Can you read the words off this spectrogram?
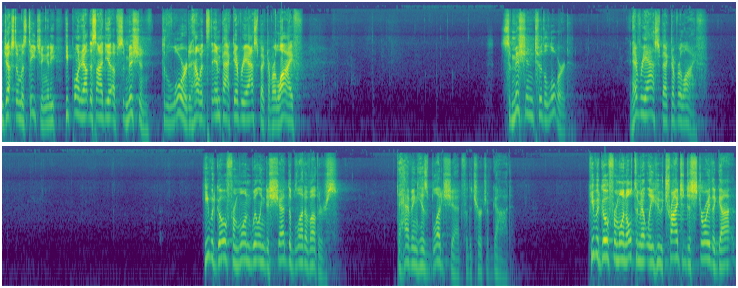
Justin was teaching, and he, he pointed out this idea of submission to the Lord and how it's to impact every aspect of our life. Submission to the Lord in every aspect of our life. He would go from one willing to shed the blood of others to having his blood shed for the church of God. He would go from one ultimately who tried to destroy the God,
